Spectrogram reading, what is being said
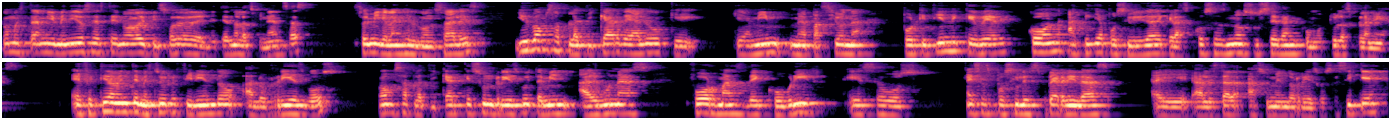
¿cómo están? Bienvenidos a este nuevo episodio de Neteando las Finanzas. Soy Miguel Ángel González y hoy vamos a platicar de algo que que a mí me apasiona porque tiene que ver con aquella posibilidad de que las cosas no sucedan como tú las planeas. Efectivamente me estoy refiriendo a los riesgos. Vamos a platicar qué es un riesgo y también algunas formas de cubrir esos, esas posibles pérdidas eh, al estar asumiendo riesgos. Así que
